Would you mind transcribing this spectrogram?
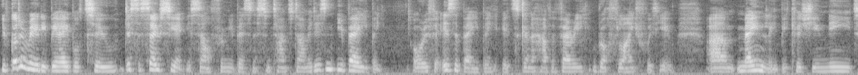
You've got to really be able to disassociate yourself from your business from time to time. It isn't your baby or if it is a baby, it's going to have a very rough life with you, um, mainly because you need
